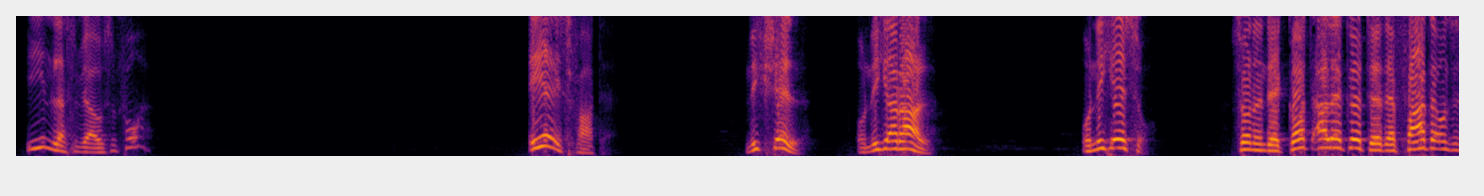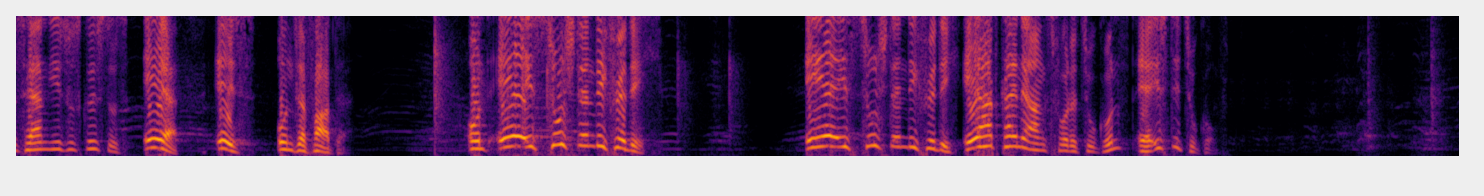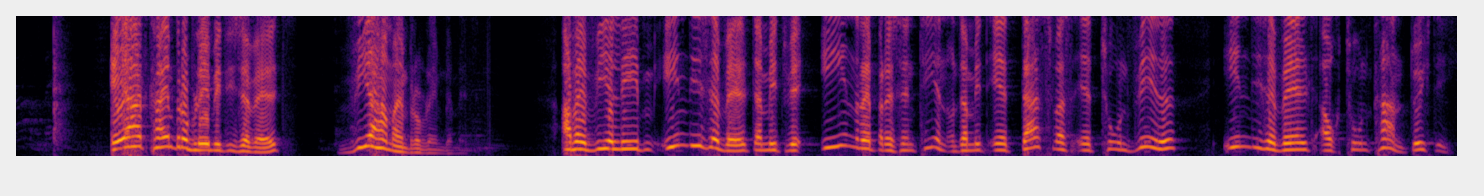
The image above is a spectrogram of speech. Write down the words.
ihn lassen wir außen vor. Er ist Vater. Nicht Shell und nicht Aral und nicht Eso, sondern der Gott aller Götter, der Vater unseres Herrn Jesus Christus. Er ist unser Vater. Und er ist zuständig für dich. Er ist zuständig für dich. Er hat keine Angst vor der Zukunft. Er ist die Zukunft. Er hat kein Problem mit dieser Welt. Wir haben ein Problem damit. Aber wir leben in dieser Welt, damit wir ihn repräsentieren und damit er das, was er tun will, in dieser Welt auch tun kann, durch dich.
